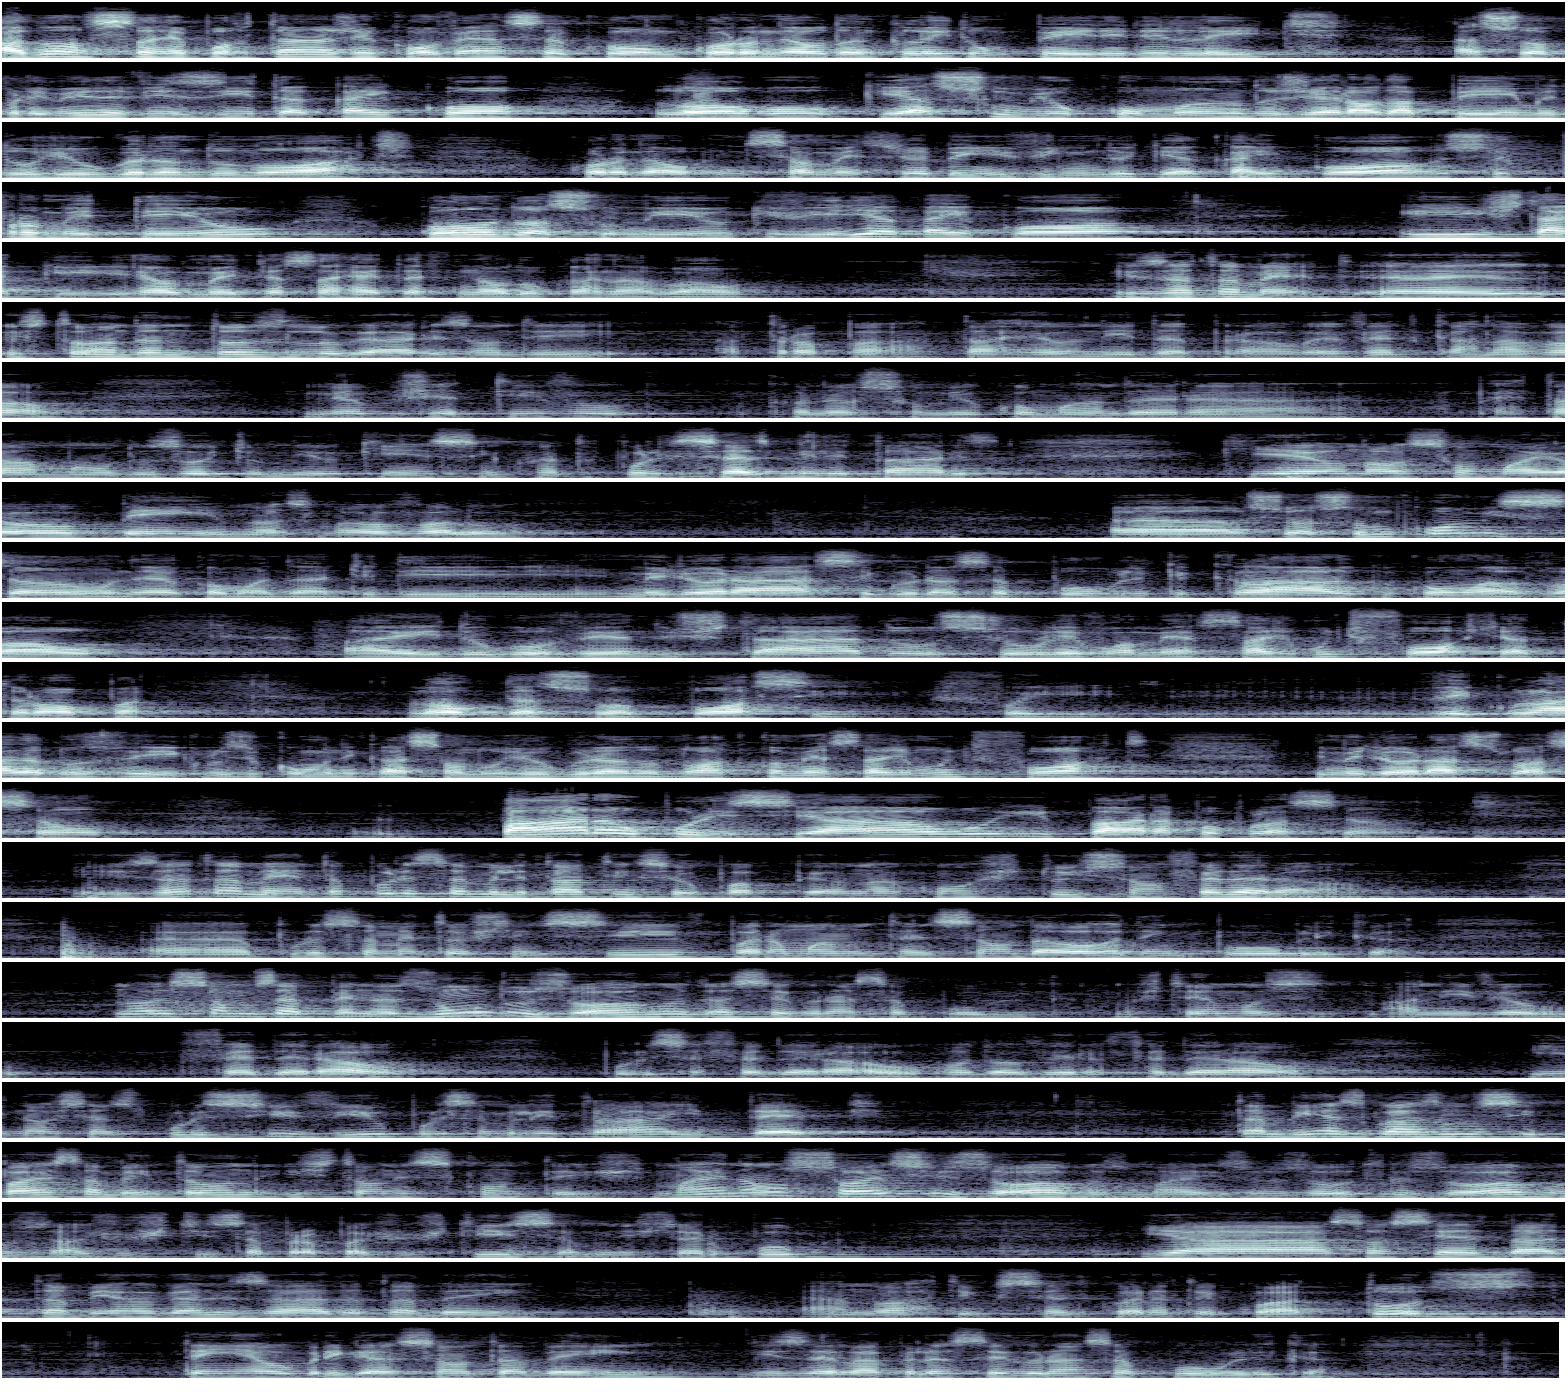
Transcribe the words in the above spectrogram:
A nossa reportagem conversa com o Coronel Dan Cleiton Pereira Leite, na sua primeira visita a Caicó, logo que assumiu o comando geral da PM do Rio Grande do Norte. Coronel, inicialmente seja bem-vindo aqui a Caicó. Você prometeu, quando assumiu, que viria a Caicó e está aqui realmente essa reta final do Carnaval. Exatamente. É, eu estou andando em todos os lugares onde a tropa está reunida para o evento Carnaval. Meu objetivo, quando eu assumi o comando, era apertar a mão dos 8.550 policiais militares, que é o nosso maior bem, o nosso maior valor. Ah, o senhor assume com a missão, né, comandante, de melhorar a segurança pública, claro que com o aval aí do governo do Estado, o senhor levou uma mensagem muito forte à tropa, logo da sua posse, foi eh, veiculada nos veículos de comunicação do Rio Grande do Norte, com uma mensagem muito forte de melhorar a situação para o policial e para a população. Exatamente. A Polícia Militar tem seu papel na Constituição Federal. É, policiamento ostensivo para manutenção da ordem pública. Nós somos apenas um dos órgãos da segurança pública. Nós temos a nível federal, Polícia Federal, Rodoviária Federal, e nós temos Polícia Civil, Polícia Militar e TEP. Também as guardas municipais também estão, estão nesse contexto. Mas não só esses órgãos, mas os outros órgãos, a Justiça, a própria Justiça, o Ministério Público e a sociedade também organizada também no artigo 144, todos têm a obrigação também de zelar pela segurança pública.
